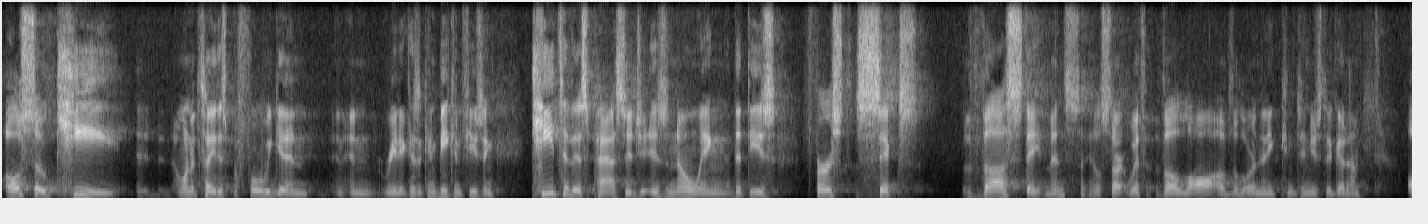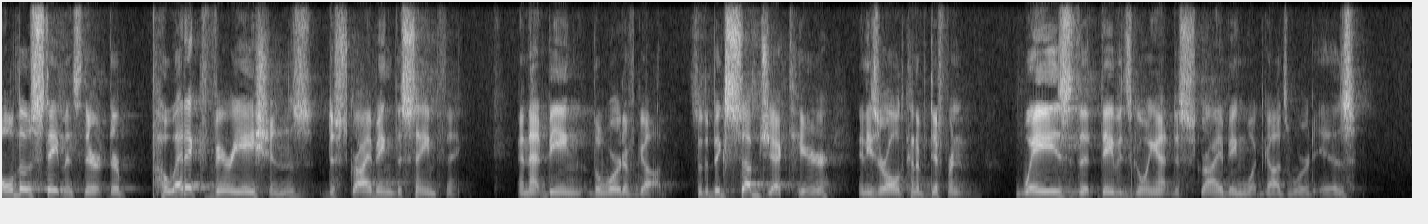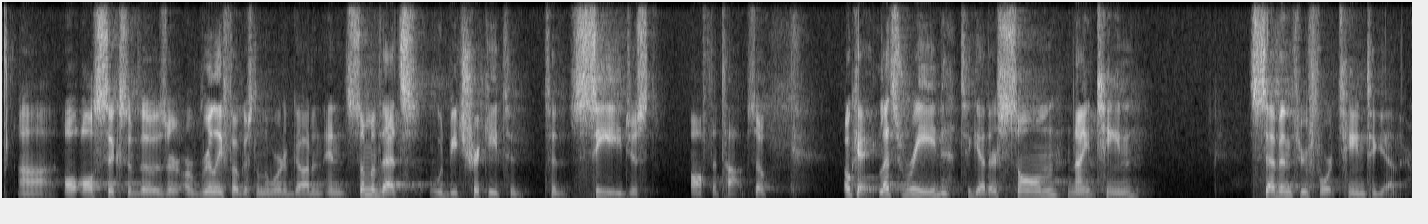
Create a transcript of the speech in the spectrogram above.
also, key, I want to tell you this before we get in and, and read it because it can be confusing. Key to this passage is knowing that these first six the statements, he'll start with the law of the Lord, and then he continues to go down. All those statements, they're, they're poetic variations describing the same thing, and that being the Word of God. So the big subject here, and these are all kind of different ways that David's going at describing what God's Word is. Uh, all, all, six of those are, are, really focused on the Word of God, and, and some of that would be tricky to, to see just off the top. So, okay, let's read together Psalm 19, 7 through 14 together.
